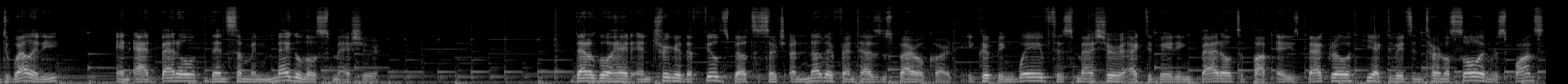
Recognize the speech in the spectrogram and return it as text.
Duality and add Battle, then summon Megalo Smasher That'll go ahead and trigger the field spell to search another Phantasm Spiral card, equipping Wave to Smasher, activating Battle to pop Eddie's back row. He activates Eternal Soul in response,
